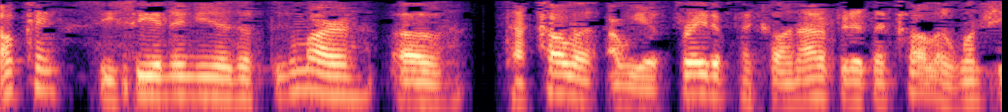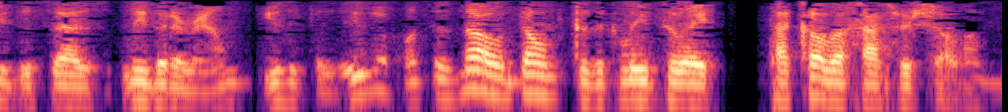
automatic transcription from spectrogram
Okay, so you see Indian of the Gemara of takala. Are we afraid of takala? Not afraid of takala. One sheet that says leave it around, use it for leave it. One says no, don't, because it can lead to a takala chas v'shalom.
